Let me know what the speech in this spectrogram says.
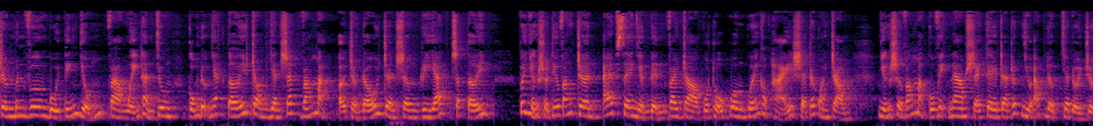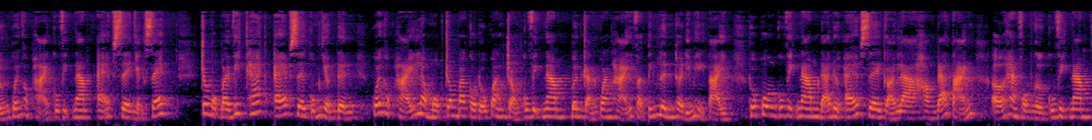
Trần Minh Vương, Bùi Tiến Dũng và Nguyễn Thành Trung cũng được nhắc tới trong danh sách vắng mặt ở trận đấu trên sân Riyadh sắp tới. Với những sự thiếu vắng trên, AFC nhận định vai trò của thủ quân Quế Ngọc Hải sẽ rất quan trọng. Những sự vắng mặt của Việt Nam sẽ gây ra rất nhiều áp lực cho đội trưởng Quế Ngọc Hải của Việt Nam, AFC nhận xét. Trong một bài viết khác, AFC cũng nhận định Quế Ngọc Hải là một trong ba cầu thủ quan trọng của Việt Nam bên cạnh Quang Hải và Tiến Linh thời điểm hiện tại. Thủ quân của Việt Nam đã được AFC gọi là hòn đá tảng ở hàng phòng ngự của Việt Nam.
